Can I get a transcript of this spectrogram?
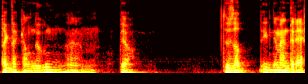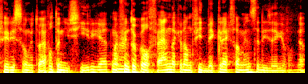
dat, ik dat kan doen. Ehm, ja. Dus dat, ik, mijn drijfveer is ongetwijfeld de nieuwsgierigheid. Maar ik vind het ook wel fijn dat je dan feedback krijgt van mensen die zeggen van... Ja,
